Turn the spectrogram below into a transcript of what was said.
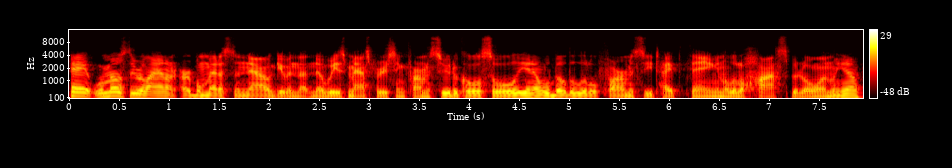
hey, we're mostly relying on herbal medicine now, given that nobody's mass producing pharmaceuticals. So we'll, you know, we'll build a little pharmacy type thing and a little hospital, and you know,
